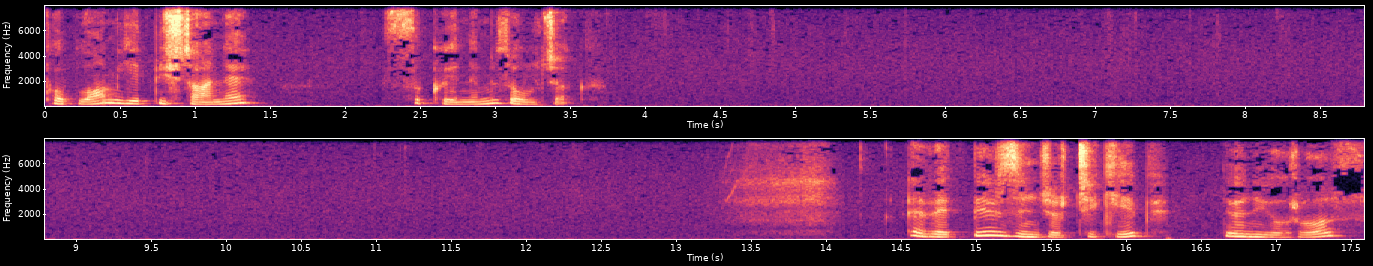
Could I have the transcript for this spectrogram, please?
Toplam 70 tane sık iğnemiz olacak. Evet bir zincir çekip dönüyoruz.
